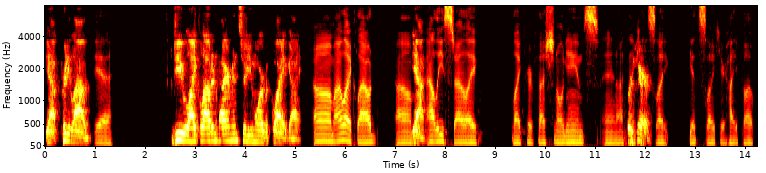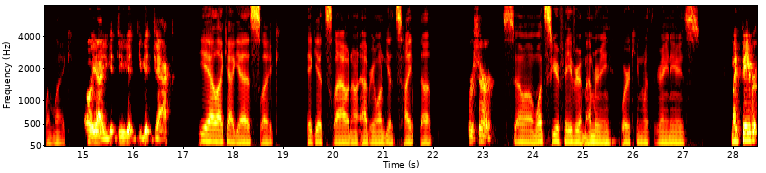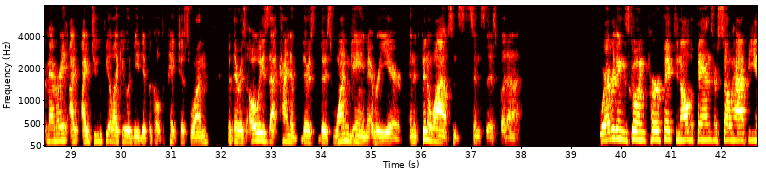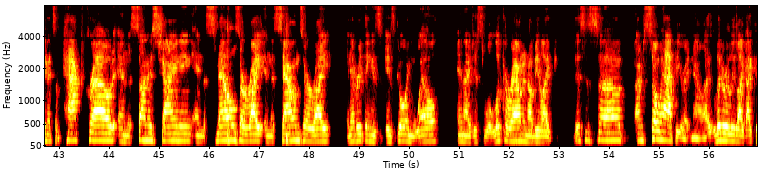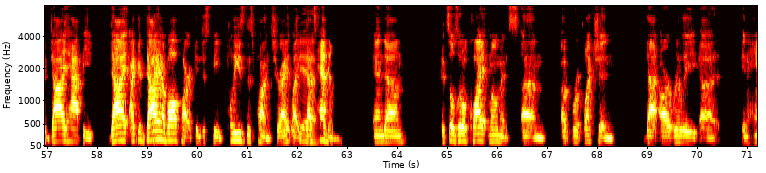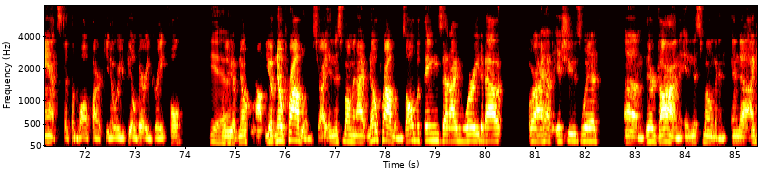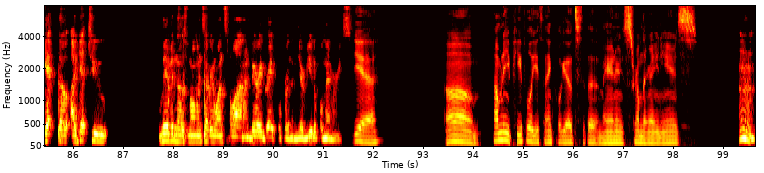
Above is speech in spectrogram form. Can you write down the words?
Yeah, pretty loud. Yeah. Do you like loud environments, or are you more of a quiet guy? Um, I like loud. Um, Yeah. At least I like like professional games, and I For think sure. it's like gets like your hype up when like Oh yeah, you get. Do you get? Do you get jacked? yeah, like I guess like it gets loud and everyone gets hyped up. For sure. So, um, what's your favorite memory working with the Rainiers? my favorite memory I, I do feel like it would be difficult to pick just one but there is always that kind of there's there's one game every year and it's been a while since since this but uh where everything's going perfect and all the fans are so happy and it's a packed crowd and the sun is shining and the smells are right and the sounds are right and everything is is going well. And i just will look around and i'll be like this is uh i'm so happy right now. I literally like i could die happy die i could die in a ballpark and just be pleased as punch right? Like that's heaven. And um it's those little quiet moments um of reflection that are really uh enhanced at the ballpark you know where you feel very grateful Yeah. where you have no you have no problems right in this moment i have no problems all the things that i'm worried about or i have issues with um, they're gone in this moment and uh, i get though i get to live in those moments every once in a while and i'm very grateful for them they're beautiful memories Yeah. Um, how many people you think will go to the Mariners from the Rainiers? Hmm.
